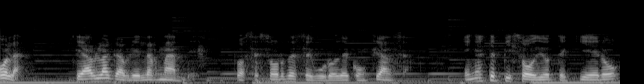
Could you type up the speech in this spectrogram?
Hola, te habla Gabriel Hernández, tu asesor de seguro de confianza. En este episodio te quiero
